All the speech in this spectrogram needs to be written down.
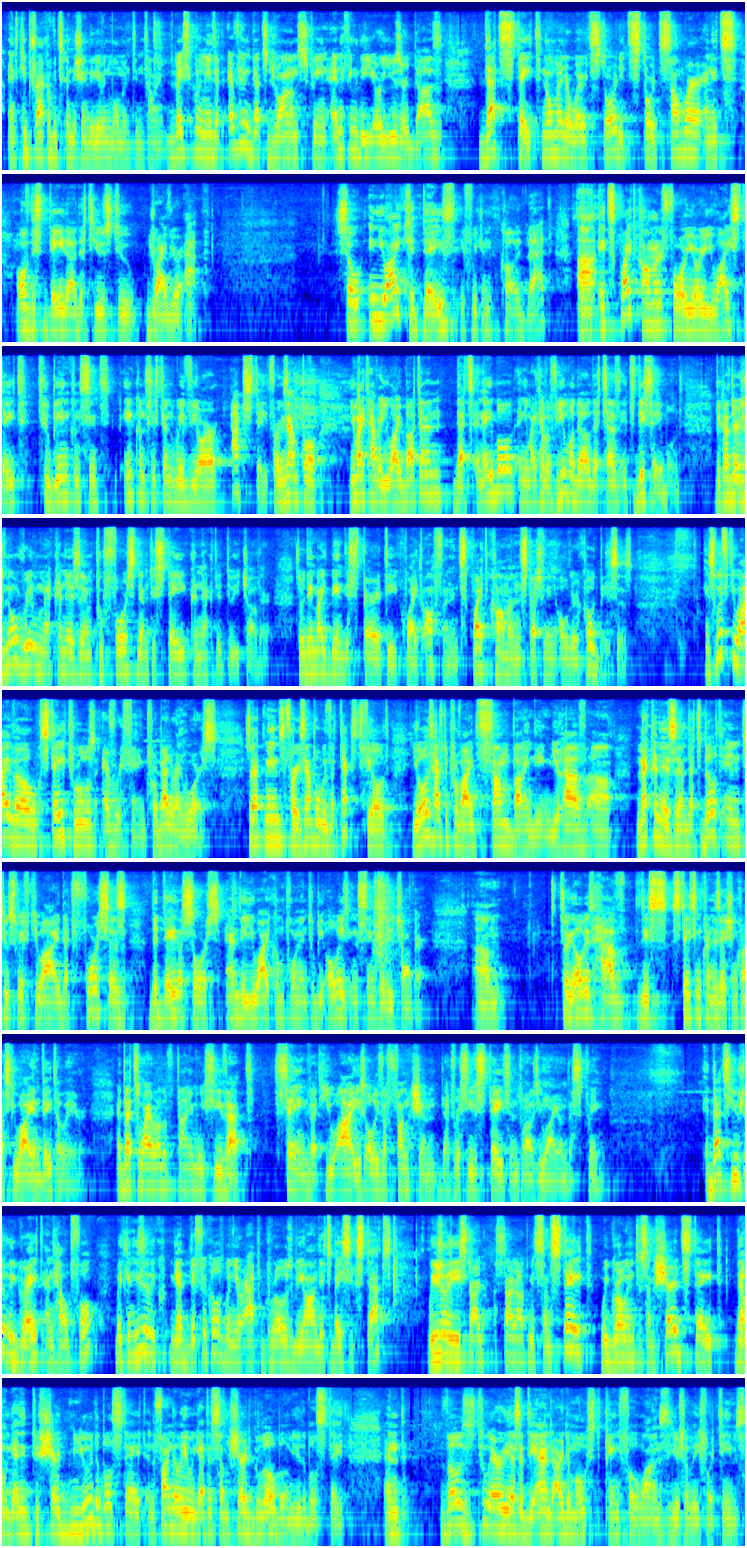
and keep track of its condition at a given moment in time. It basically means that everything that's drawn on screen, anything that your user does, that state, no matter where it's stored, it's stored somewhere and it's all of this data that's used to drive your app. So in UIKit days, if we can call it that, uh, it's quite common for your UI state to be inconsistent, inconsistent with your app state. For example, you might have a UI button that's enabled, and you might have a view model that says it's disabled, because there's no real mechanism to force them to stay connected to each other. So they might be in disparity quite often. It's quite common, especially in older code bases. In SwiftUI, though, state rules everything, for better and worse. So that means, for example, with the text field, you always have to provide some binding. You have a mechanism that's built into SwiftUI that forces the data source and the UI component to be always in sync with each other. Um, so you always have this state synchronization across UI and data layer. And that's why a lot of time we see that saying that UI is always a function that receives states and draws UI on the screen. That's usually great and helpful, but it can easily get difficult when your app grows beyond its basic steps we usually start, start out with some state, we grow into some shared state, then we get into shared mutable state, and finally we get to some shared global mutable state. And those two areas at the end are the most painful ones usually for teams.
